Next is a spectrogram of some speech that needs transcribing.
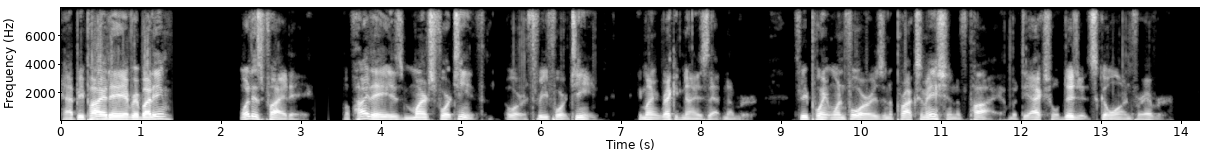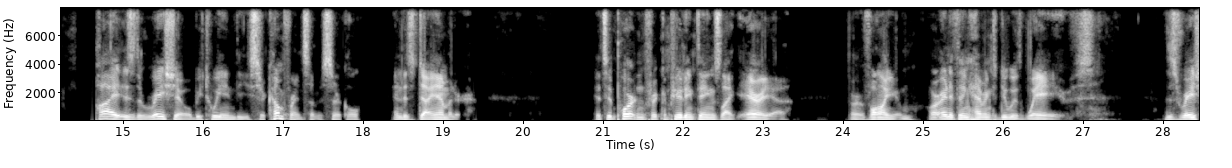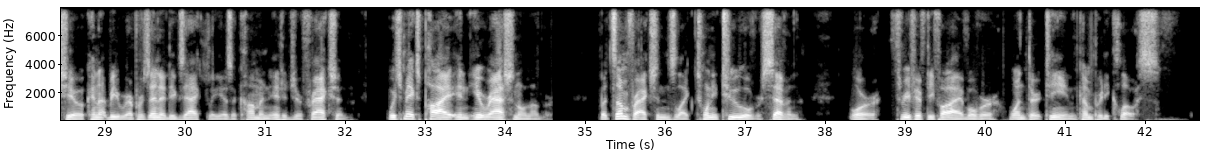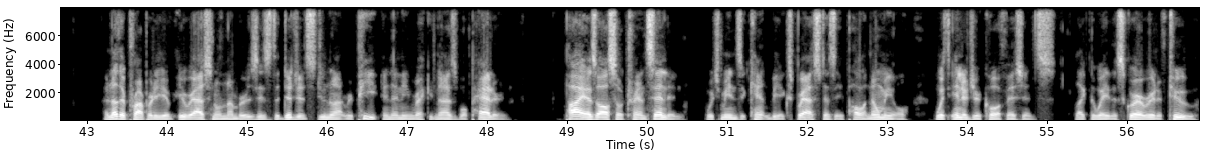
Happy Pi Day, everybody! What is Pi Day? Well, Pi Day is March 14th, or 314. You might recognize that number. 3.14 is an approximation of pi, but the actual digits go on forever. Pi is the ratio between the circumference of a circle and its diameter. It's important for computing things like area, or volume, or anything having to do with waves. This ratio cannot be represented exactly as a common integer fraction, which makes pi an irrational number. But some fractions, like 22 over 7, or 355 over 113, come pretty close. Another property of irrational numbers is the digits do not repeat in any recognizable pattern. Pi is also transcendent, which means it can't be expressed as a polynomial with integer coefficients, like the way the square root of 2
